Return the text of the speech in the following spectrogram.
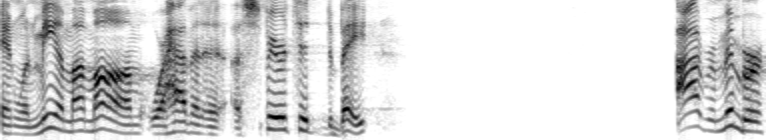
And when me and my mom were having a, a spirited debate, I remember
